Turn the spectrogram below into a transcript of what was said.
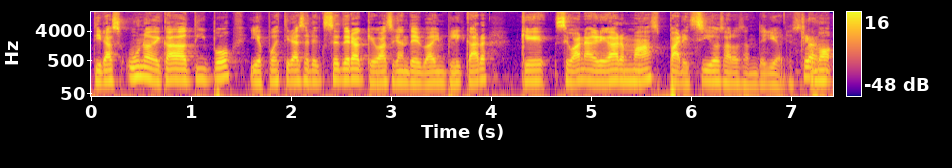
tirás uno de cada tipo y después tirás el etcétera, que básicamente va a implicar que se van a agregar más parecidos a los anteriores. Claro. Como,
